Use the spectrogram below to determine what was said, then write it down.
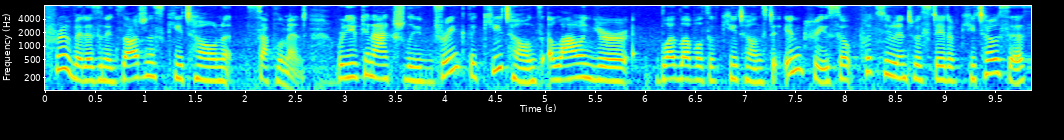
Pruvit as an exogenous ketone supplement, where you can actually drink the ketones, allowing your blood levels of ketones to increase. So it puts you into a state of ketosis,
